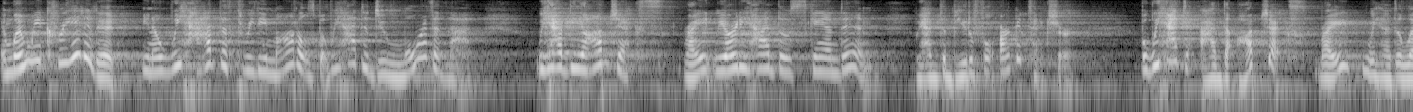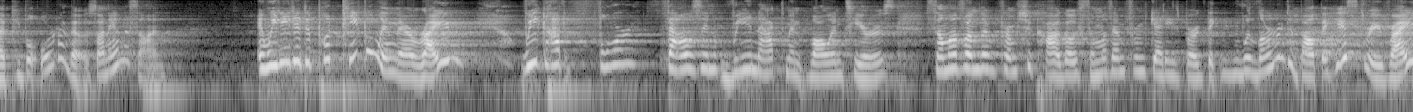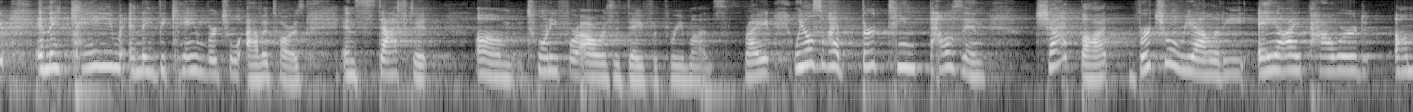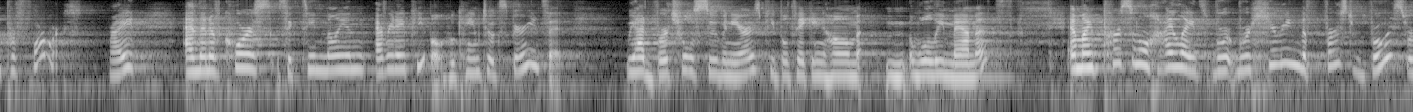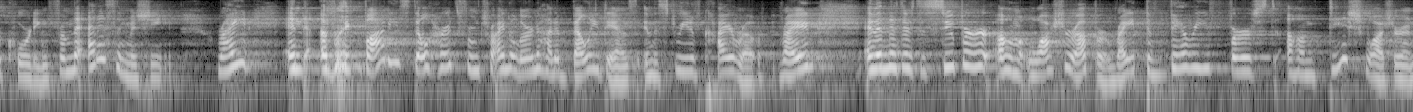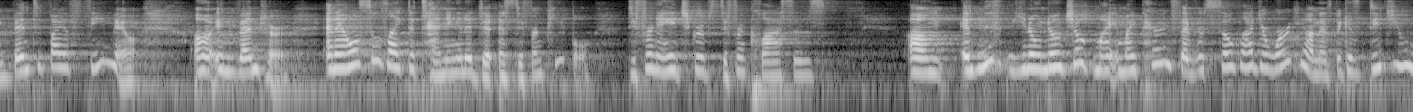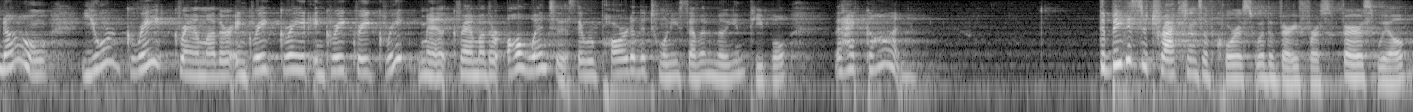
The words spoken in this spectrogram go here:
And when we created it, you know, we had the 3D models, but we had to do more than that. We had the objects, right? We already had those scanned in. We had the beautiful architecture. But we had to add the objects, right? We had to let people order those on Amazon. And we needed to put people in there, right? We got four thousand reenactment volunteers, some of them from Chicago, some of them from Gettysburg, that learned about the history, right? And they came and they became virtual avatars and staffed it um, 24 hours a day for three months, right? We also had 13,000 chatbot, virtual reality, AI powered um, performers, right? And then, of course, 16 million everyday people who came to experience it. We had virtual souvenirs, people taking home woolly mammoths. And my personal highlights were, were hearing the first voice recording from the Edison machine, right? And uh, my body still hurts from trying to learn how to belly dance in the street of Cairo, right? And then there's the super um, washer upper, right? The very first um, dishwasher invented by a female uh, inventor. And I also liked attending it as different people different age groups, different classes. Um, and this, you know, no joke, my, my parents said, We're so glad you're working on this because did you know your great grandmother and great great and great great great grandmother all went to this? They were part of the 27 million people that had gone. The biggest attractions, of course, were the very first Ferris wheel.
